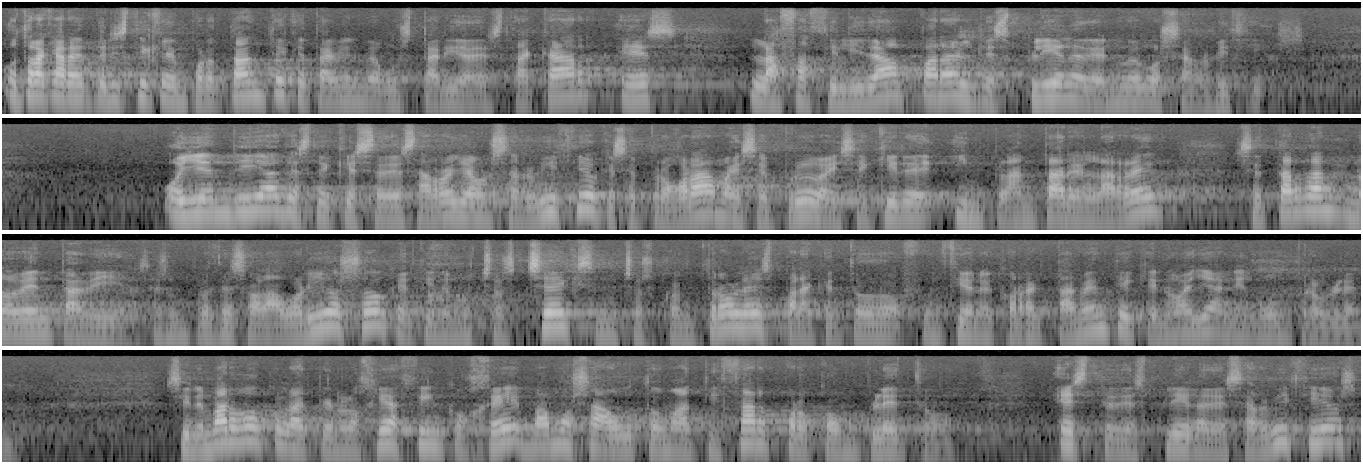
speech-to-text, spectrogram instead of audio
Otra característica importante que también me gustaría destacar es la facilidad para el despliegue de nuevos servicios. Hoy en día, desde que se desarrolla un servicio, que se programa y se prueba y se quiere implantar en la red, se tardan 90 días. Es un proceso laborioso que tiene muchos checks, muchos controles para que todo funcione correctamente y que no haya ningún problema. Sin embargo, con la tecnología 5G vamos a automatizar por completo este despliegue de servicios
